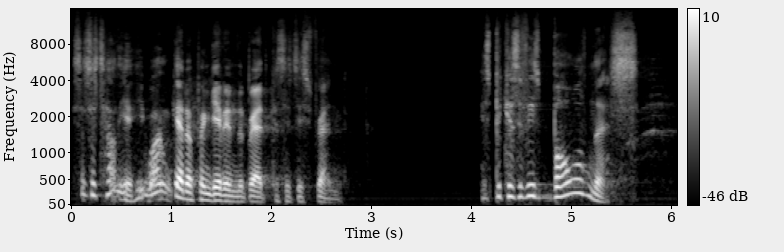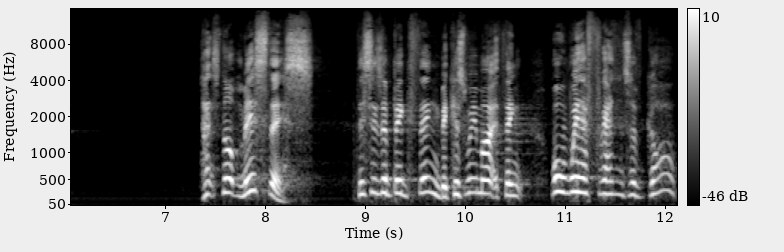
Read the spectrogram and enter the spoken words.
He says, I tell you, he won't get up and give him the bread because it's his friend. It's because of his boldness. Let's not miss this. This is a big thing because we might think, well, we're friends of God.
